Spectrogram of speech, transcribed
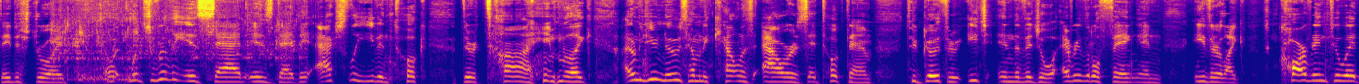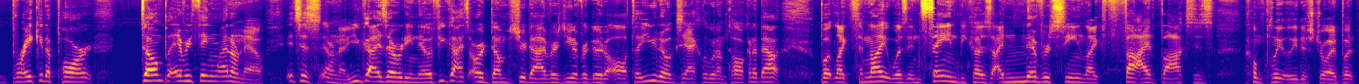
they destroyed. Oh, Which really is sad is that they actually even took their time. like, I don't even knows how many countless hours it took them to go through each individual, every little thing, and either like carve into it, break it apart, dump everything. I don't know. It's just, I don't know. You guys already know. If you guys are dumpster divers, you ever go to Ulta, you know exactly what I'm talking about. But like tonight was insane because I've never seen like five boxes completely destroyed. But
